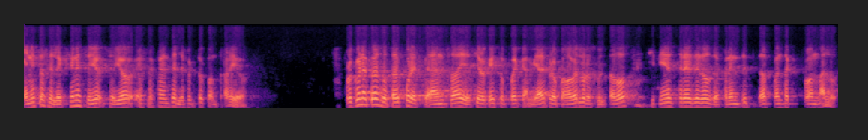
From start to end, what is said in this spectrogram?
en estas elecciones se vio, se vio exactamente el efecto contrario. Porque una cosa es votar por esperanza y decir, ok, esto puede cambiar, pero cuando ves los resultados, si tienes tres dedos de frente, te das cuenta que fueron malos.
